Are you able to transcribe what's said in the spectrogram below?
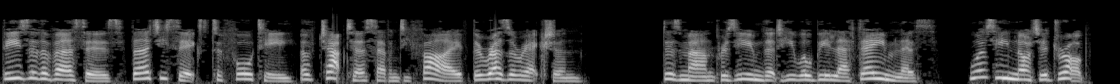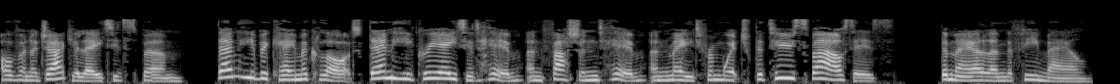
These are the verses 36 to 40 of chapter 75, the resurrection. Does man presume that he will be left aimless? Was he not a drop of an ejaculated sperm? Then he became a clot, then he created him, and fashioned him, and made from which, the two spouses, the male and the female.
